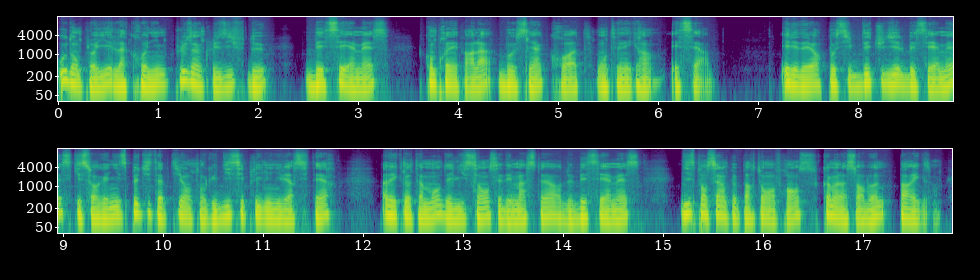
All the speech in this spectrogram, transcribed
ou d'employer l'acronyme plus inclusif de BCMS, comprenez par là bosniaque, croate, monténégrin et serbe. Il est d'ailleurs possible d'étudier le BCMS qui s'organise petit à petit en tant que discipline universitaire, avec notamment des licences et des masters de BCMS dispensés un peu partout en France, comme à la Sorbonne par exemple.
